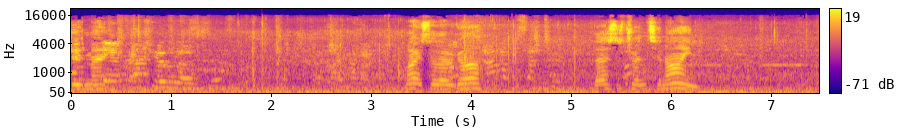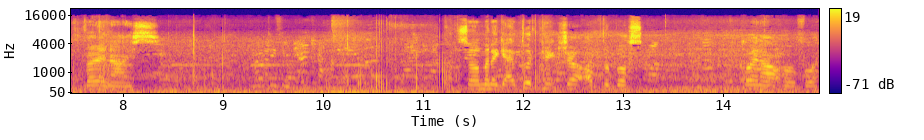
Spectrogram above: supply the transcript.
Cheers mate. Right, so there we go. There's the 29. Very nice. So I'm going to get a good picture of the bus going out hopefully.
